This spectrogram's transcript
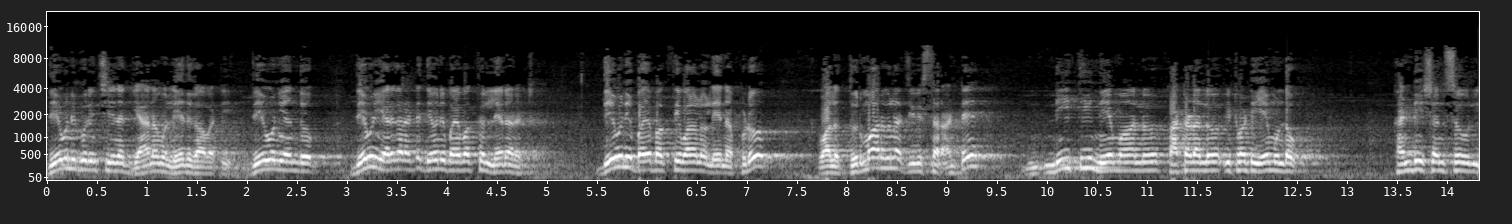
దేవుని గురించిన జ్ఞానం లేదు కాబట్టి. దేవుని ఎందు దేవుని ఎరగాలంటే దేవుని భయభక్తులు లేరన్నట్టు. దేవుని భయభక్తి వాళ్ళలో లేనప్పుడు వాళ్ళు దుర్మార్గులా జీవిస్తారు. అంటే నీతి నియమాలు కట్టడలు ఇటువంటి ఏముండవు. కండిషన్స్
